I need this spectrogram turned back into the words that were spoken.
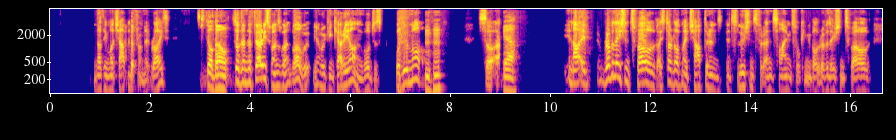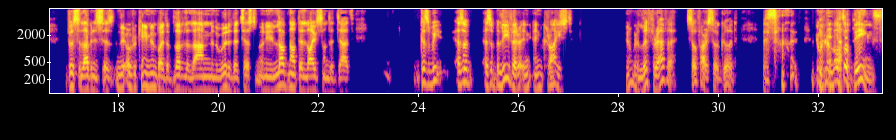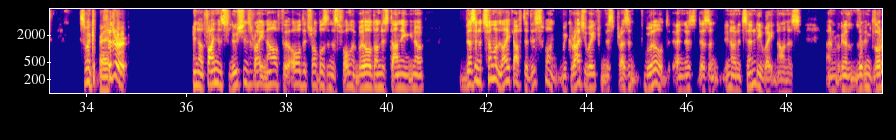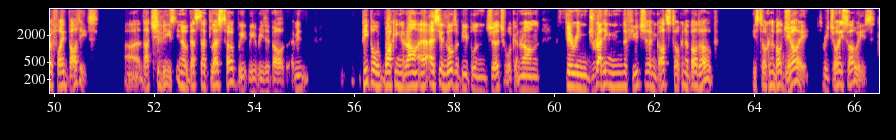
nothing much happened from it, right? Still don't. So then the nefarious ones went, well, we, you know, we can carry on. We'll just we'll do more. Mm-hmm. So uh, yeah, you know, in Revelation 12, I started off my chapter in, in Solutions for End Time talking about Revelation 12. Verse 11, it says, and they overcame him by the blood of the Lamb and the word of their testimony, and loved not their lives unto death. because we, as a as a believer in, in Christ, you know, we're going to live forever. So far, so good. we're immortal beings. So we consider, right. you know, finding solutions right now for all the troubles in this fallen world, understanding, you know, there's an eternal life after this one. We graduate from this present world, and there's there's an you know an eternity waiting on us, and we're going to live in glorified bodies. Uh, that should be you know that's that blessed hope we we read about. I mean, people walking around. I see loads of people in church walking around fearing, dreading the future, and God's talking about hope. He's talking about yeah. joy. Rejoice always.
